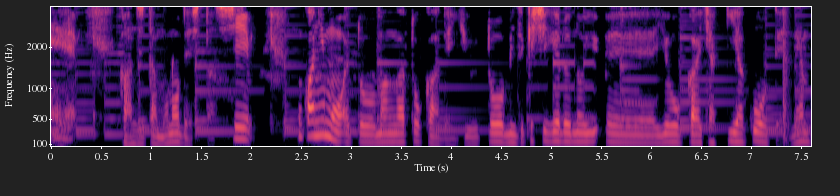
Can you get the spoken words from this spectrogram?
えー、感じたものでしたし、他にも、えっと、漫画とかで言うと、水木しげるの、えー、妖怪百鬼夜行展ね、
